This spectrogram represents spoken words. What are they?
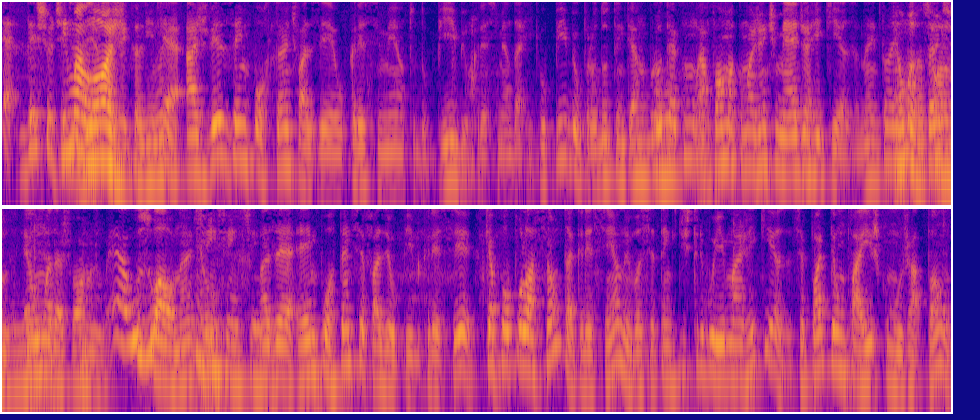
É, deixa eu te Tem dizer, uma lógica ali, né? É, às vezes é importante fazer o crescimento do PIB, o crescimento da riqueza. O PIB, o Produto Interno Bruto, uhum. é a forma como a gente mede a riqueza, né? Então é, é importante, uma das formas. É uma das formas. Uhum. É usual, né? Então, sim, sim, sim. Mas é, é importante você fazer o PIB crescer, porque a população está crescendo e você tem que distribuir mais riqueza. Você pode ter um país como o Japão,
